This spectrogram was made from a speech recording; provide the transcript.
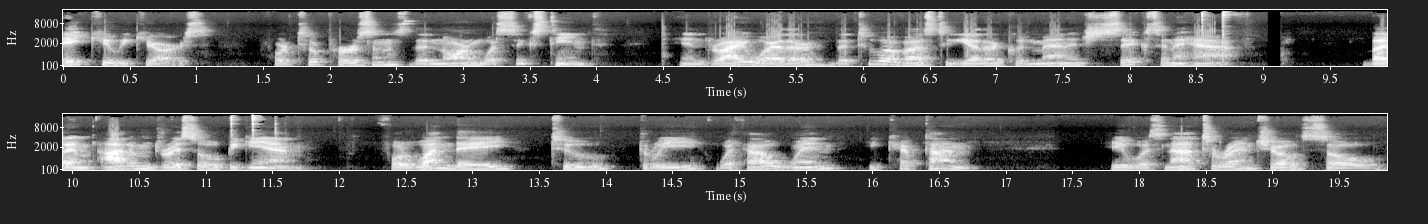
eight cubic yards. For two persons, the norm was 16th. In dry weather, the two of us together could manage six and a half. But an autumn drizzle began. For one day, two, three, without wind, it kept on. It was not torrential, so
